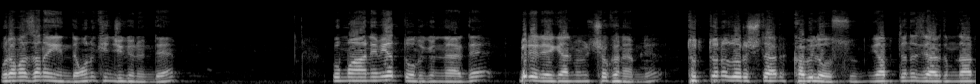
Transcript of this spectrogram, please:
bu Ramazan ayında 12. gününde bu maneviyat dolu günlerde bir araya gelmemiz çok önemli. Tuttuğunuz oruçlar kabul olsun. Yaptığınız yardımlar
